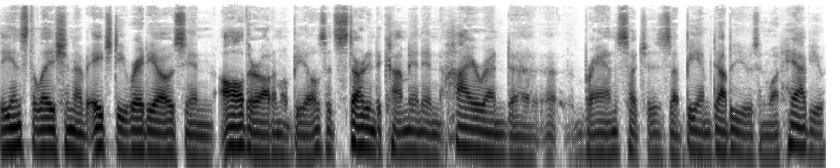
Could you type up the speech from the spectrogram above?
the installation of HD radios in all their automobiles. It's starting to come in in higher end uh, uh, brands such as uh, BMWs and what have you.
